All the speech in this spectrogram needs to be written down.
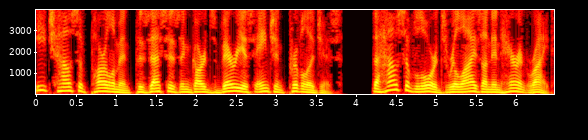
Each House of Parliament possesses and guards various ancient privileges. The House of Lords relies on inherent right.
